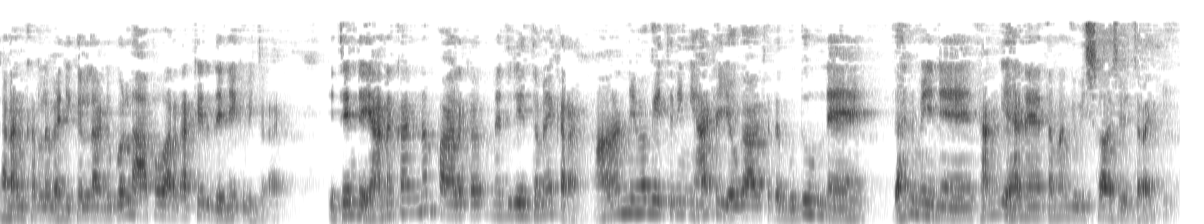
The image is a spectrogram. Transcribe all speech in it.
ගණන් කරලා වැඩි කරලා අඩු කරලා ආපහු අර කට්ටියට දෙන එක විතරයි. එතෙන්ද යනකන් නම් පාලක මැදිරියෙන් තමයි කරන්නේ. ආන්නේ වගේ එතනින් එහාට යෝගාවචරයට බුදුන් නැහැ, ධර්මේ නැහැ, සංඝයා නැහැ, තමන්ගේ විශ්වාසය විතරයි තියෙන්නේ.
